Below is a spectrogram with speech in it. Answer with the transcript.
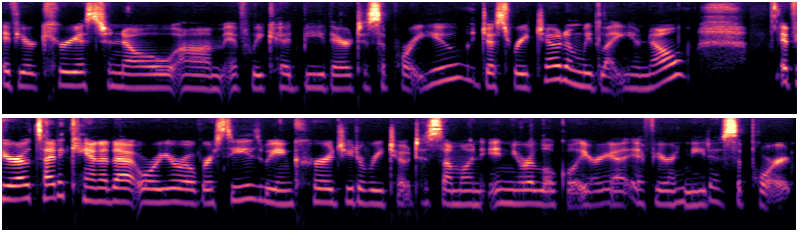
If you're curious to know um, if we could be there to support you, just reach out and we'd let you know. If you're outside of Canada or you're overseas, we encourage you to reach out to someone in your local area if you're in need of support.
